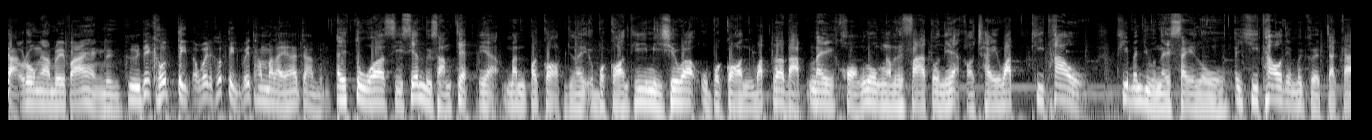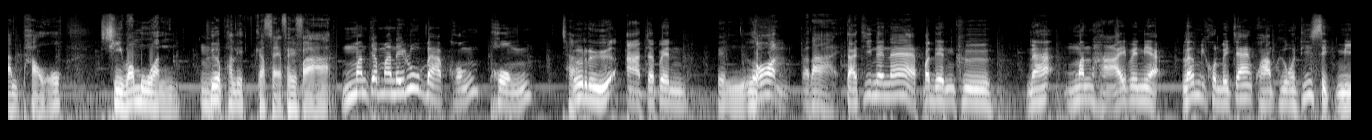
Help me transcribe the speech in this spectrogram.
จากโรงงานไฟฟ้าแห่งหนึ่ง คือที่เขาติดเอาไว้เขาติดไว้ทำอะไรฮะอาจารย์ผมไอตัวซีเซียม137เนี่ยมันประกอบอยู่ในอุปกรณ์ที่มีชื่อว่าอุปกรณ์วัดระดับในของโรงงานไฟฟ้าตัวเนี้ยเขาใช้วัดขี้เท่าที่มันอยู่ในไซโลไอขี้เท่าเนี่ยมันเกิดจากการเผาชีวมวลเพื่อผลิตกระแสไฟฟ้า มันจะมาในรูปแบบของผงใช่หรืออาจจะเป็นเป็นก้อนก็ได้ แต่ที่แน่ ๆ ประเด็นคือนะฮะมันหายไปเนี่ย แล้วมีคนไปแจ้งความคือวันที่ 10 มี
